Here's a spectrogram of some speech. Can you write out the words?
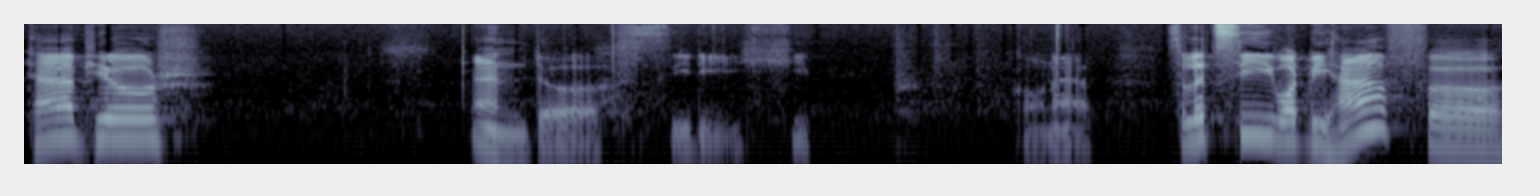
tab here and uh, cd heap con app. So let's see what we have. Uh,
